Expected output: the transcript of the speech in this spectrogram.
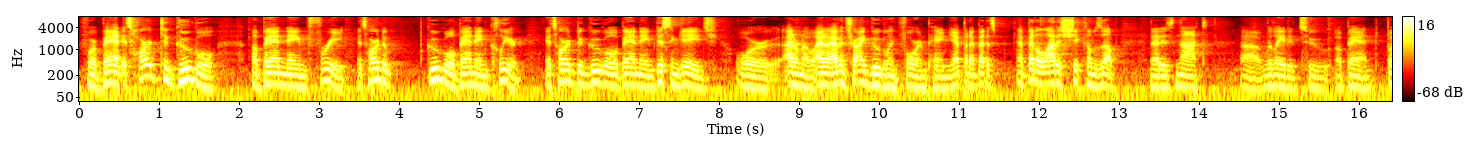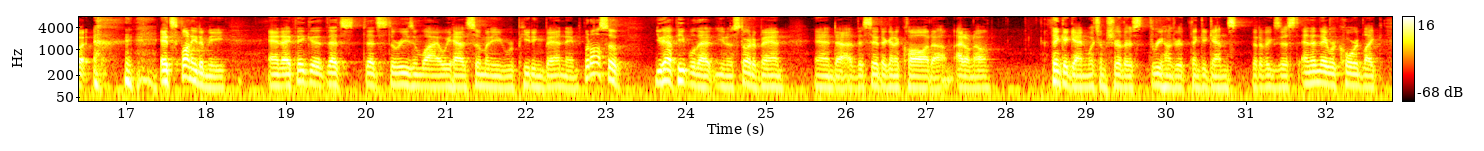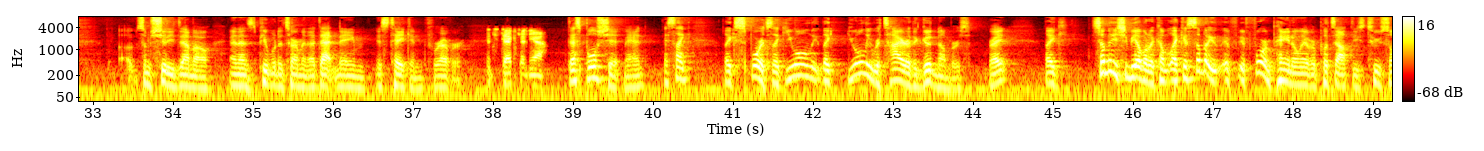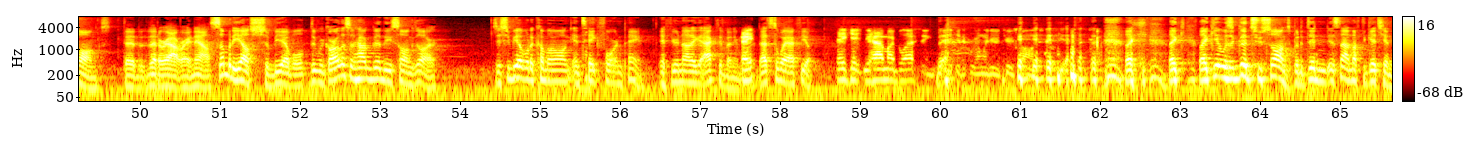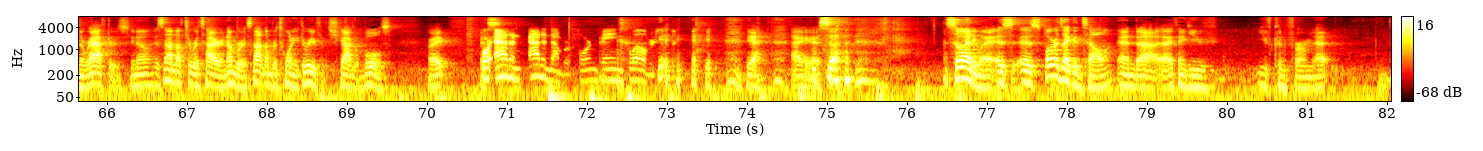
for a band, it's hard to Google a band name Free. It's hard to Google a band name Clear. It's hard to Google a band name Disengage or I don't know. I I haven't tried googling Foreign Pain yet, but I bet it's I bet a lot of shit comes up that is not uh, related to a band. But it's funny to me, and I think that that's that's the reason why we have so many repeating band names. But also, you have people that you know start a band and uh, they say they're going to call it um, I don't know Think Again, which I'm sure there's 300 Think Agains that have exist, and then they record like uh, some shitty demo, and then people determine that that name is taken forever. It's taken, yeah. That's bullshit, man. It's like like sports. Like you only like you only retire the good numbers, right? Like somebody should be able to come. Like if somebody if, if Foreign Pain only ever puts out these two songs that that are out right now, somebody else should be able, regardless of how good these songs are, they should be able to come along and take Foreign Pain if you're not active anymore. Hey. That's the way I feel. Take it. You have my blessing. Take it if we only do two songs. like like like it was a good two songs, but it didn't. It's not enough to get you in the rafters. You know, it's not enough to retire a number. It's not number twenty three for the Chicago Bulls, right? Or It's- add an add a number, Foreign Pain 12 or something. yeah, I hear. So, so anyway, as as far as I can tell, and uh, I think you've you've confirmed that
